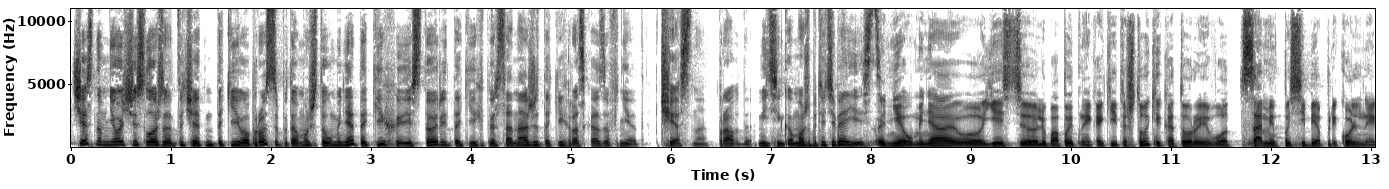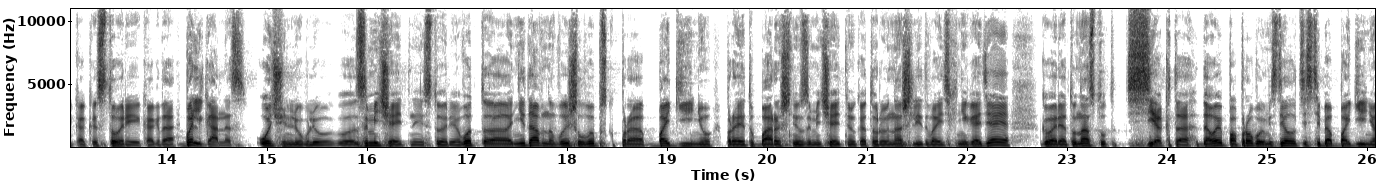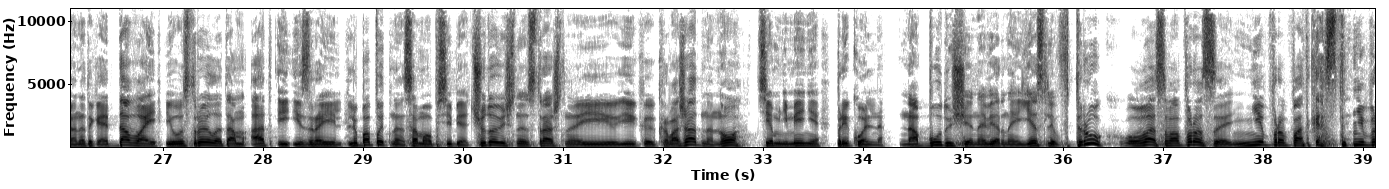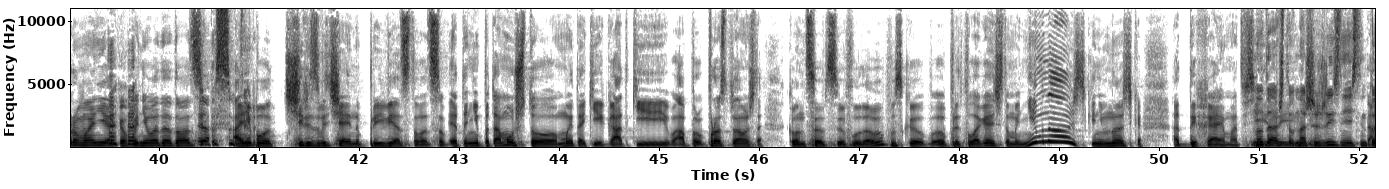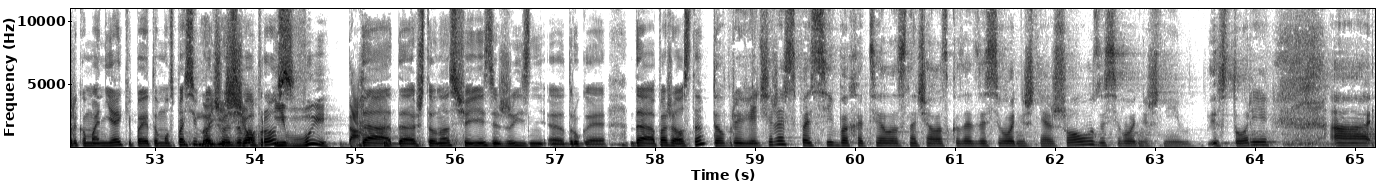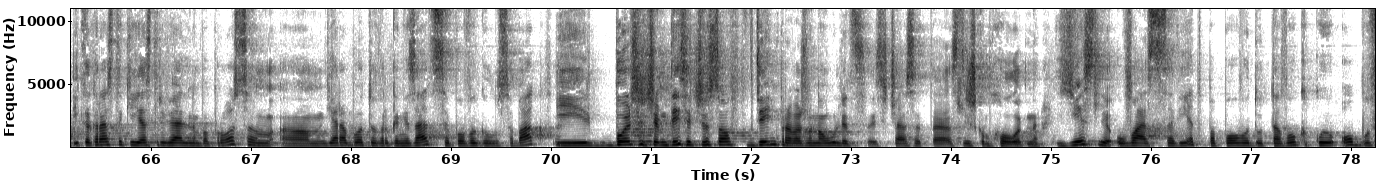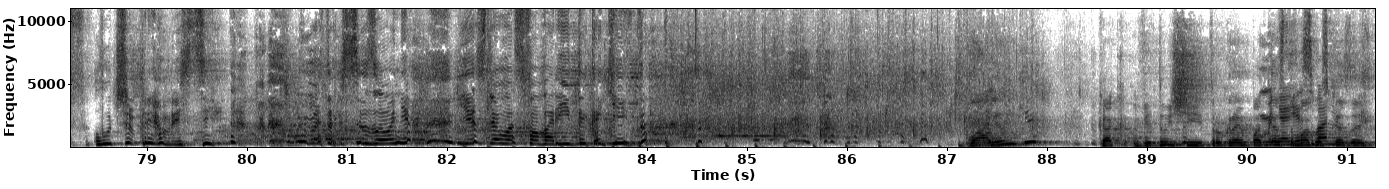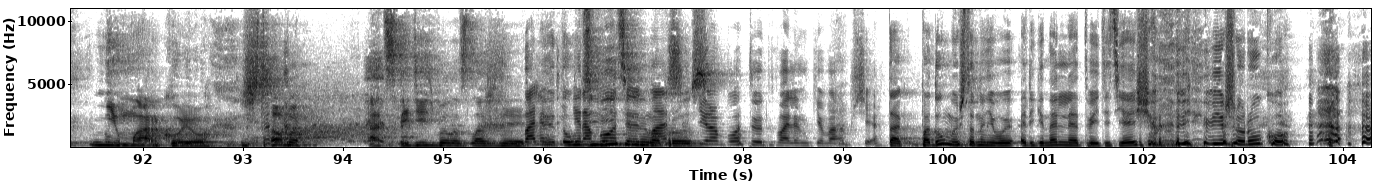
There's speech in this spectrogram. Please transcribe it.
Честно, мне очень сложно отвечать на такие вопросы, потому что у меня таких историй, таких персонажей, таких рассказов нет. Честно, правда. Митенька, может быть, у тебя есть? Не, у меня э, есть э, любопытные какие-то штуки, которые вот сами по себе прикольные, как истории, когда Бельганес, очень люблю, э, замечательная история. Вот э, недавно вышел выпуск про богиню, про эту барышню замечательную, которую нашли два этих негодяя. Говорят, у нас тут секта, давай попробуем сделать из тебя богиню. Она такая, давай, и устроила там ад и Израиль. Любопытно само по себе, чудовищно, страшно и, и кровожадно, но, тем не менее, прикольно. На будущее, наверное, если вдруг у вас вопросы не про подкасты, не про маньяков и не вот это вот все, они будут чрезвычайно приветствоваться. Это не потому, что мы такие гадкие, а про- просто потому, что концепция флуда выпуска э, предполагает, что мы немножечко, немножечко отдыхаем от всей Ну да, что в нашей жизни есть не только маньяки, поэтому спасибо большое за вопрос. и вы, да. Да, да, что у нас еще есть жизнь э, другая. Да, пожалуйста. Добрый вечер. Спасибо. Хотела сначала сказать за сегодняшнее шоу, за сегодняшние истории. А, И как раз-таки я с тривиальным вопросом. Я работаю в организации по выгулу собак. И больше, чем 10 часов в день провожу на улице. Сейчас это слишком холодно. Есть ли у вас совет по поводу того, какую обувь лучше приобрести в этом сезоне? Есть ли у вас фавориты какие-то? Валенки. Как ведущий True Crime подкаста могу валик. сказать, не маркую, чтобы отследить было сложнее. Валенки Это не удивительный работают, Маша, вопрос. не работают валенки вообще. Так, подумаю, что на него оригинально ответить. Я еще вижу руку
